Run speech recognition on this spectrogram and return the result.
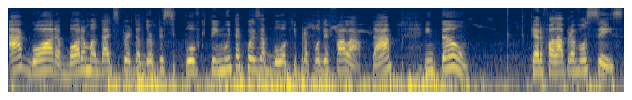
agora. Bora mandar despertador para esse povo que tem muita coisa boa aqui para poder falar, tá? Então, quero falar para vocês.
